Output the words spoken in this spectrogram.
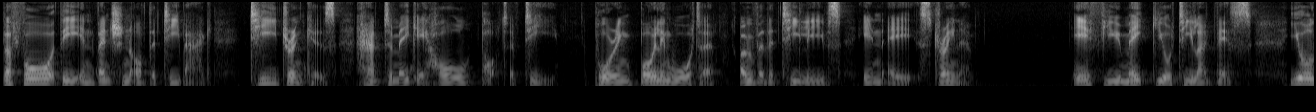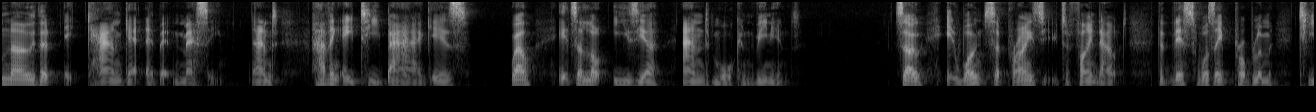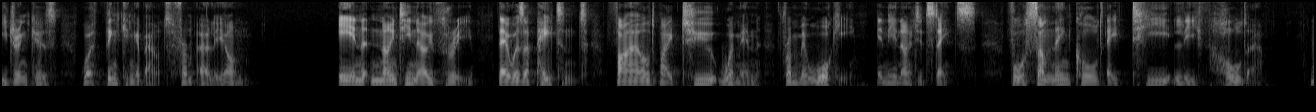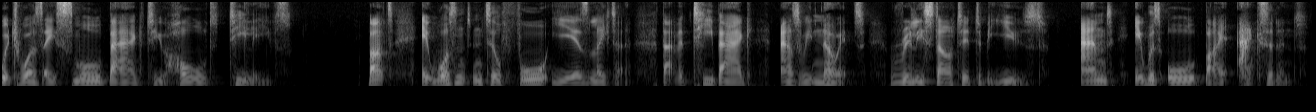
Before the invention of the tea bag, tea drinkers had to make a whole pot of tea, pouring boiling water over the tea leaves in a strainer. If you make your tea like this, you'll know that it can get a bit messy, and having a tea bag is, well, it's a lot easier and more convenient. So it won't surprise you to find out that this was a problem tea drinkers were thinking about from early on. In 1903, there was a patent filed by two women from Milwaukee in the United States for something called a tea leaf holder, which was a small bag to hold tea leaves. But it wasn't until four years later that the tea bag, as we know it, really started to be used. And it was all by accident.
